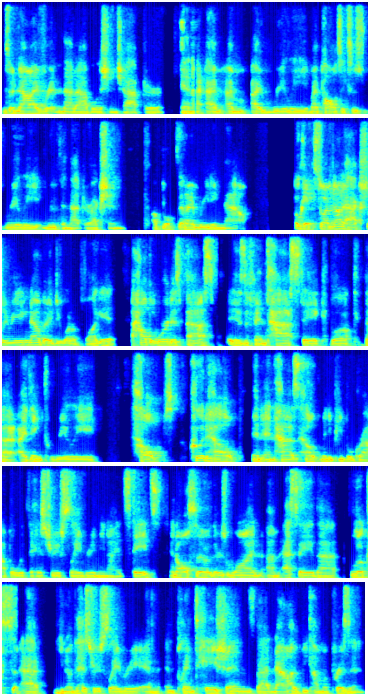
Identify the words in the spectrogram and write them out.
And so now I've written that abolition chapter and I, I'm, I'm, I really, my politics has really moved in that direction. A book that I'm reading now. Okay, so I'm not actually reading now, but I do want to plug it. How the Word is Passed is a fantastic book that I think really helps could help and, and has helped many people grapple with the history of slavery in the United States. And also there's one um, essay that looks at, you know, the history of slavery and, and plantations that now have become a prison,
